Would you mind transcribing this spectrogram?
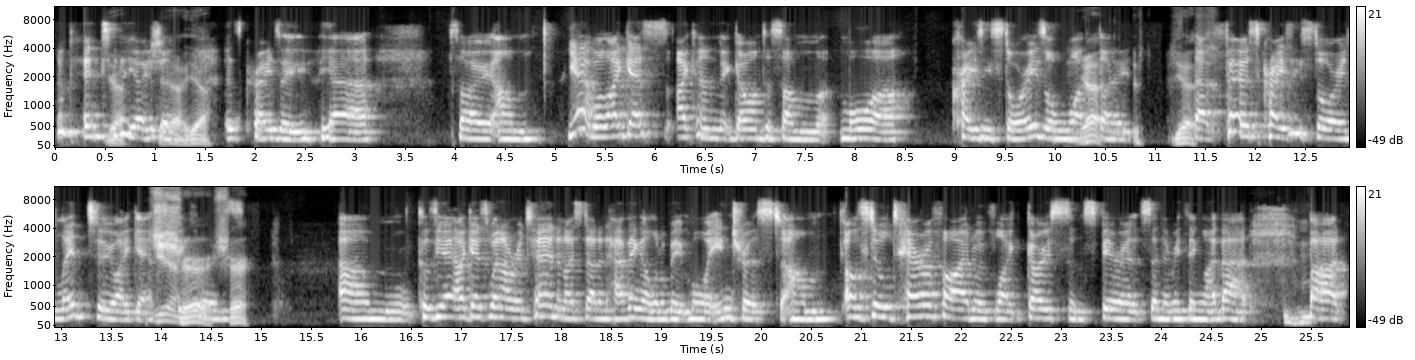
compared to Yeah. the ocean. Yeah. Yeah. It's crazy. Yeah. So, um, yeah, well, I guess I can go on to some more crazy stories or what Yeah. the, Yes. that first crazy story led to, I guess. Yeah. sure. Sure. Because yeah i guess when i returned and i started having a little bit more interest um, i was still terrified of like ghosts and spirits and everything like that. But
